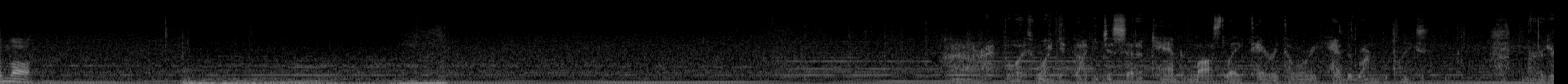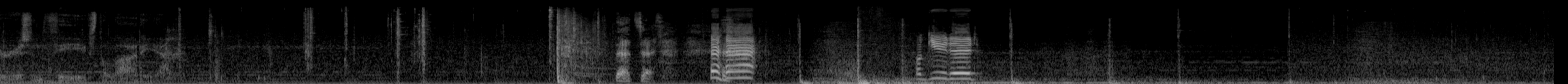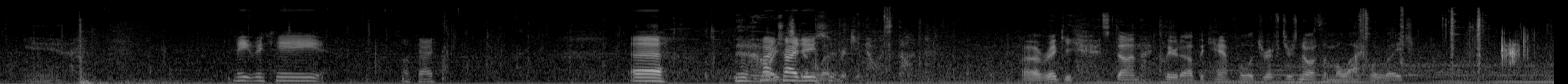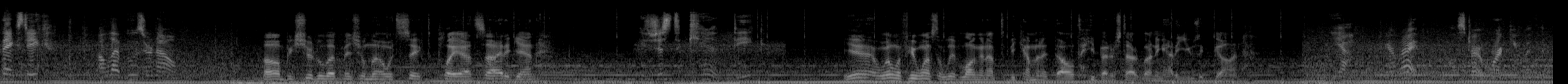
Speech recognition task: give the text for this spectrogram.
One more. All right, boys, what, you thought you just set up camp in Lost Lake territory, had the run of the place? Murderers and thieves, the lot of you. That's it. Fuck you, dude. Meet Rikki. Okay. Uh, No, Might try just to do some- Rikki know it's done. Uh, Rikki, it's done. I cleared out the camp full of drifters north of Malacqua Lake. Thanks, Deke. I'll let Boozer know. I'll be sure to let Mitchell know it's safe to play outside again. He's just a kid, Deke. Yeah, well, if he wants to live long enough to become an adult, he better start learning how to use a gun. Yeah, you're right. I'll start working with him.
